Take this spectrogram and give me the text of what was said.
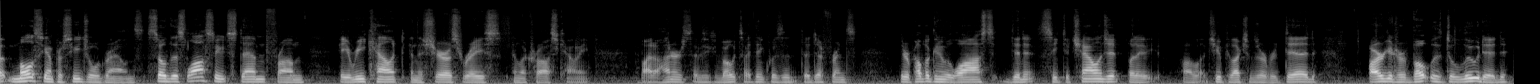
but mostly on procedural grounds. So this lawsuit stemmed from a recount in the sheriff's race in La Crosse County. About 176 votes, I think, was the, the difference. The Republican who lost didn't seek to challenge it, but a, a chief election observer did. Argued her vote was diluted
